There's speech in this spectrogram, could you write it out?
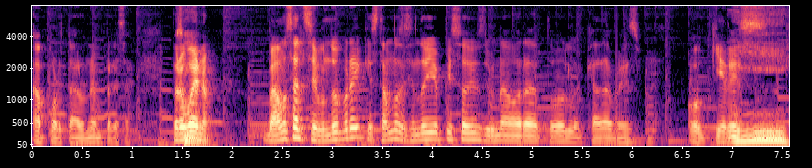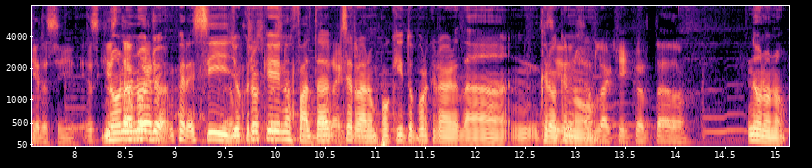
aportar una empresa. Pero Sí. bueno, vamos al segundo break. Estamos haciendo ya episodios de una hora todo lo- cada vez. ¿O quieres, Y- quieres seguir? Es que No, está no, no, bueno. yo, pero sí, Hay yo creo que nos falta aquí. cerrar un poquito porque la verdad creo Sí, que no. dejarlo aquí cortado. No, no, no.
